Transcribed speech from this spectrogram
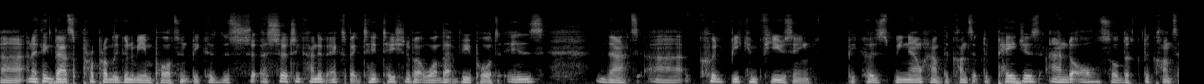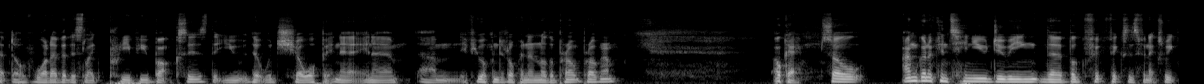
Uh, and I think that's pro probably going to be important because there's a certain kind of expectation about what that viewport is that uh, could be confusing because we now have the concept of pages and also the, the concept of whatever this like preview box is that you that would show up in a in a um, if you opened it up in another pro program. Okay, so I'm going to continue doing the bug fixes for next week.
